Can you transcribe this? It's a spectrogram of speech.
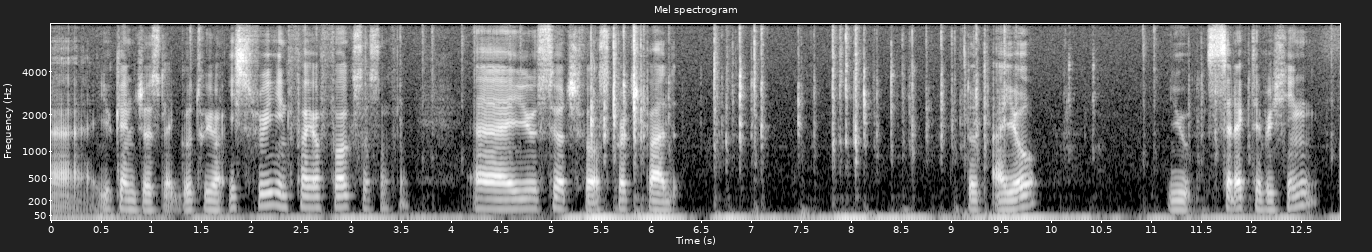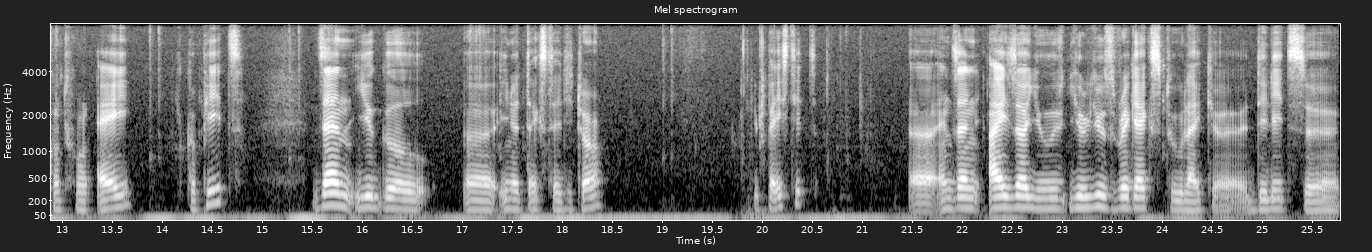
uh, you can just like go to your history in Firefox or something. Uh, you search for scratchpad.io you select everything control A you copy it. Then you go uh, in a text editor you paste it. Uh, and then either you you use regex to like uh, delete the,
